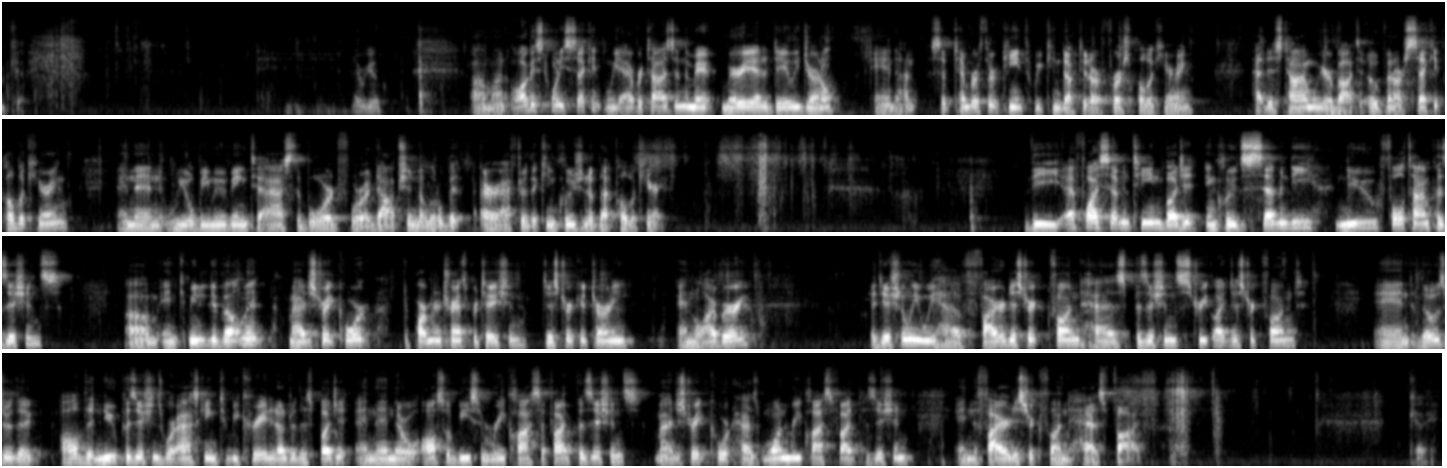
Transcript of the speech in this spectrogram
Okay. There we go. Um, On August 22nd, we advertised in the Mar- Marietta Daily Journal, and on September 13th, we conducted our first public hearing. At this time, we are about to open our second public hearing, and then we will be moving to ask the board for adoption a little bit, or after the conclusion of that public hearing. The FY17 budget includes 70 new full-time positions um, in community development, magistrate court, Department of Transportation, district attorney, and the library. Additionally, we have fire district fund has positions, streetlight district fund, and those are the, all the new positions we're asking to be created under this budget. And then there will also be some reclassified positions. Magistrate Court has one reclassified position, and the Fire District Fund has five. Okay.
